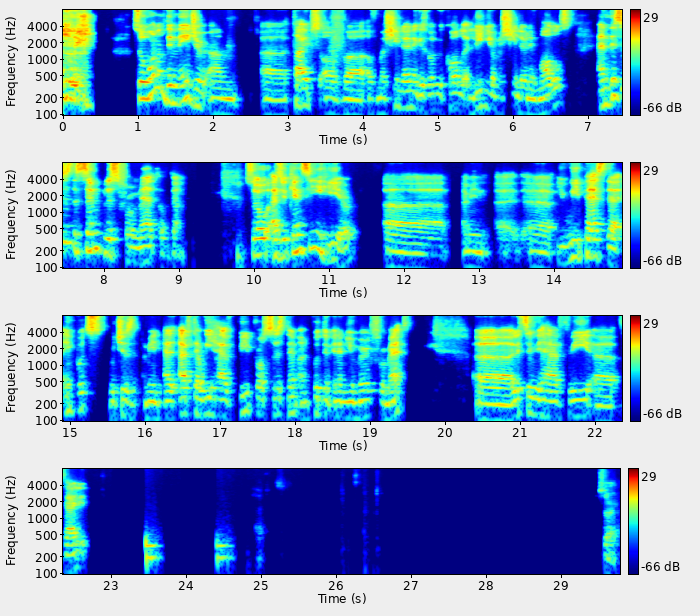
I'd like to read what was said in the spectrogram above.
so one of the major um, types of, uh, of machine learning is what we call linear machine learning models. And this is the simplest format of them. So as you can see here, uh, I mean, uh, uh, we pass the inputs, which is, I mean, after we have pre-processed them and put them in a numeric format. Uh, let's say we have three value. Sorry.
